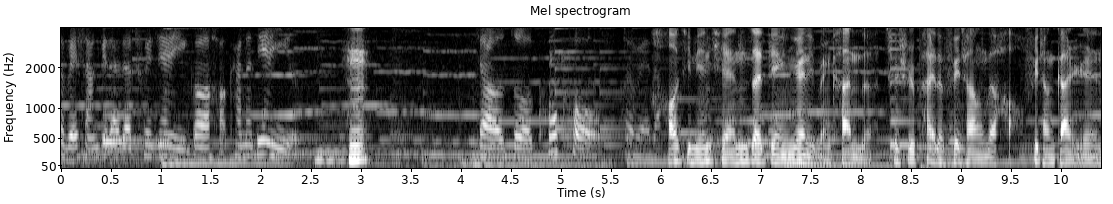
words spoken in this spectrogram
特别想给大家推荐一个好看的电影，嗯，叫做《Coco》，特别的好几年前在电影院里面看的，确实拍得非常的好，非常感人，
